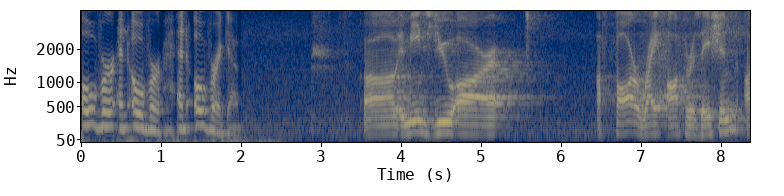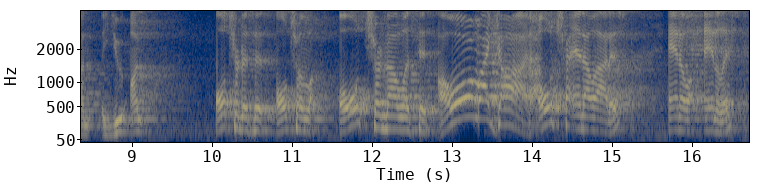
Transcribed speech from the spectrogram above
over and over and over again. Um, it means you are a far right authorization on you on ultra ultra ultra oh my god ultra analyst analyst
